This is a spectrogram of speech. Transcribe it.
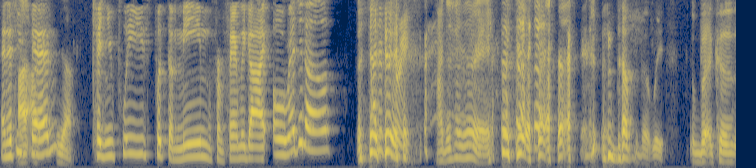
and if you I- I- can, yeah. can you please put the meme from Family Guy, original? I disagree. I disagree. Definitely, but because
